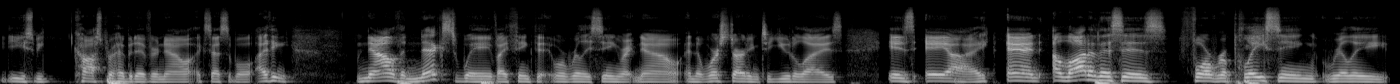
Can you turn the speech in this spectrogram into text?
it used to be cost prohibitive, or now accessible. I think now the next wave I think that we're really seeing right now, and that we're starting to utilize, is AI, and a lot of this is for replacing really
